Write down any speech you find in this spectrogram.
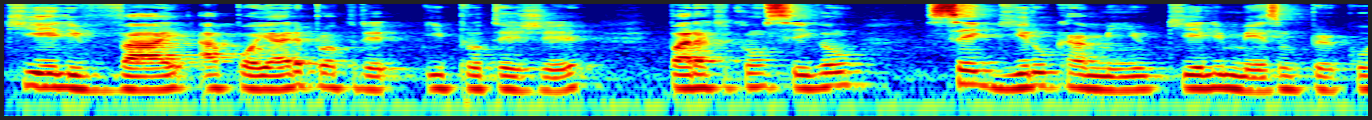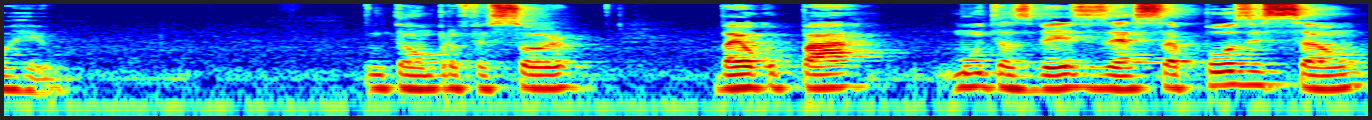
que ele vai apoiar e, prote e proteger para que consigam seguir o caminho que ele mesmo percorreu. Então, o professor vai ocupar muitas vezes essa posição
